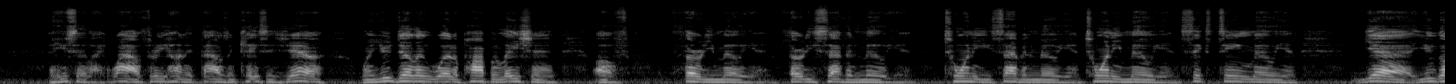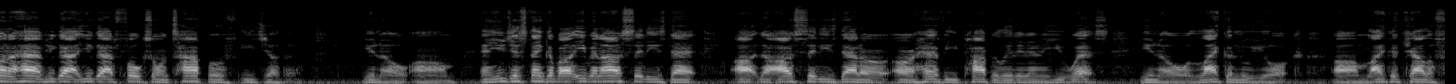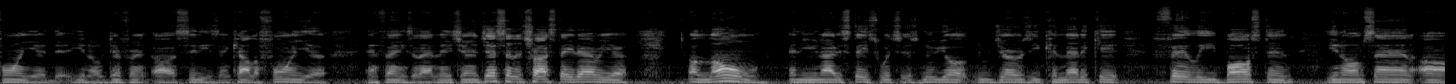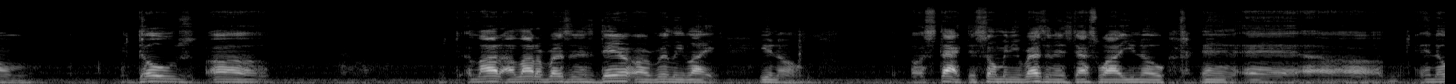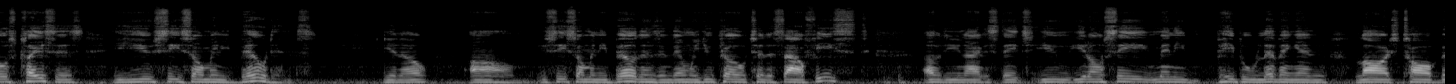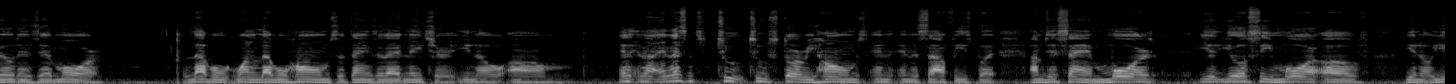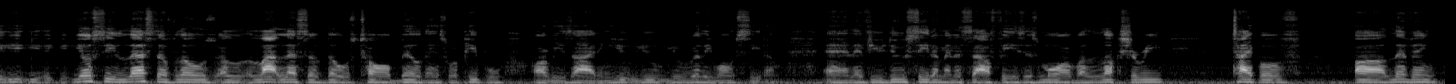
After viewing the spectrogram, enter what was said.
And you say like, wow, 300,000 cases. Yeah, when you're dealing with a population of 30 million, 37 million, 27 million, 20 million, 16 million. Yeah, you're gonna have you got you got folks on top of each other, you know. Um, and you just think about even our cities that uh, the, our cities that are, are heavy populated in the U.S. You know, like a New York, um, like a California. You know, different uh, cities in California and things of that nature. And just in the tri-state area, alone in the United States, which is New York, New Jersey, Connecticut, Philly, Boston, you know what I'm saying? Um, those uh, a lot a lot of residents there are really like, you know, are stacked. There's so many residents. That's why you know, and uh, in those places you see so many buildings. You know, um, you see so many buildings, and then when you go to the southeast of the United States, you you don't see many people living in large, tall buildings. They're more level, one level homes or things of that nature. You know, um, and and, and that's two two story homes in in the southeast. But I'm just saying more. You you'll see more of you know, you, you you'll see less of those, a lot less of those tall buildings where people are residing. You you you really won't see them, and if you do see them in the southeast, it's more of a luxury type of uh, living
